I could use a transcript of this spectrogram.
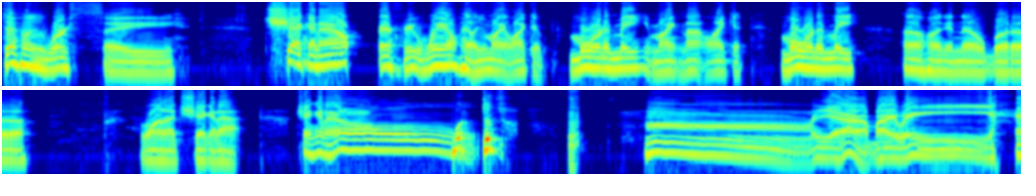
definitely worth a checking out, if you will. Hell, you might like it more than me. You might not like it more than me. I don't fucking know, but uh, why not check it out? Check it out. What? Hmm. Yeah, baby.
